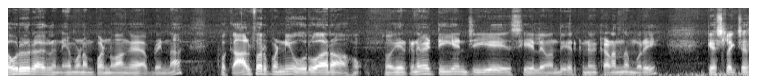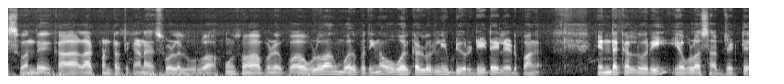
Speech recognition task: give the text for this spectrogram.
கௌரவராக நியமனம் பண்ணுவாங்க அப்படின்னா இப்போ கால்ஃபர் பண்ணி ஒரு வாரம் ஆகும். ஸோ ஏற்கனவே டிஎன்ஜிஏஎஸ்சியில் வந்து ஏற்கனவே கடந்த முறை கெஸ்ட் லெக்சர்ஸ் வந்து கா அலாட் பண்ணுறதுக்கான சூழல் உருவாகும். ஸோ அப்படி இப்போ உருவாகும் போது பார்த்திங்கன்னா ஒவ்வொரு கல்லூரிலையும் இப்படி ஒரு டீட்டெயில் எடுப்பாங்க. எந்த கல்லூரி எவ்வளோ சப்ஜெக்ட்டு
